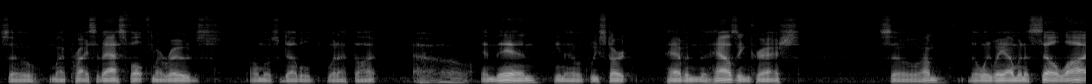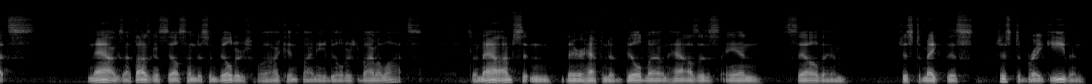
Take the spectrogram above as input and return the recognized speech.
So, my price of asphalt for my roads almost doubled what I thought. Oh, And then, you know, if we start having the housing crash, so I'm the only way I'm going to sell lots now because I thought I was going to sell some to some builders. Well, I couldn't find any builders to buy my lots. So now I'm sitting there having to build my own houses and sell them just to make this, just to break even.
